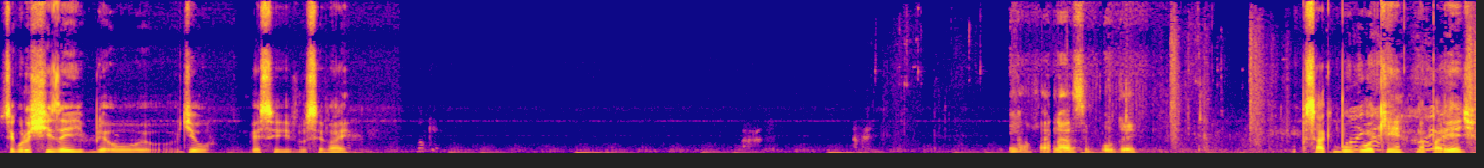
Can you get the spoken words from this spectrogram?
Segura o X aí, o, Jill. Vê se você vai. Não faz nada esse puto aí. Será que bugou aqui na parede?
